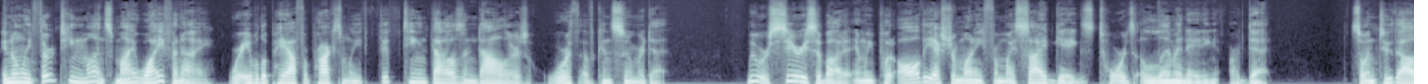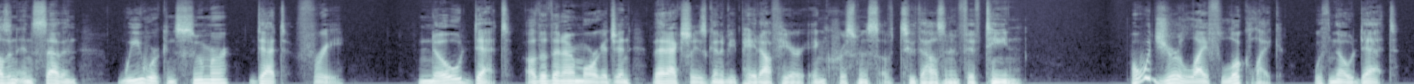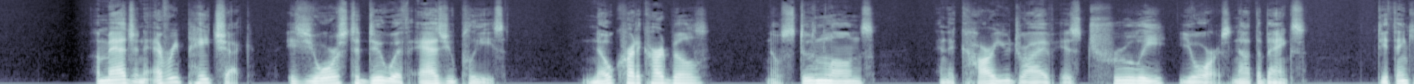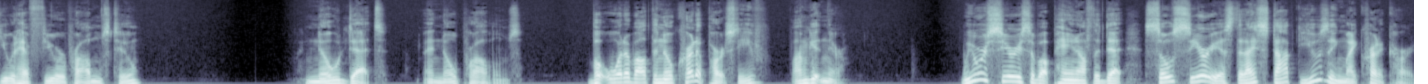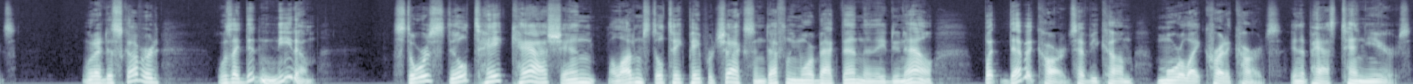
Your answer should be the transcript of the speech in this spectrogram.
In only 13 months, my wife and I were able to pay off approximately $15,000 worth of consumer debt. We were serious about it, and we put all the extra money from my side gigs towards eliminating our debt. So in 2007, we were consumer debt free. No debt other than our mortgage, and that actually is going to be paid off here in Christmas of 2015. What would your life look like with no debt? Imagine every paycheck is yours to do with as you please. No credit card bills, no student loans, and the car you drive is truly yours, not the bank's do you think you would have fewer problems too? No debt and no problems. But what about the no credit part, Steve? I'm getting there. We were serious about paying off the debt, so serious that I stopped using my credit cards. What I discovered was I didn't need them. Stores still take cash and a lot of them still take paper checks and definitely more back then than they do now, but debit cards have become more like credit cards in the past 10 years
